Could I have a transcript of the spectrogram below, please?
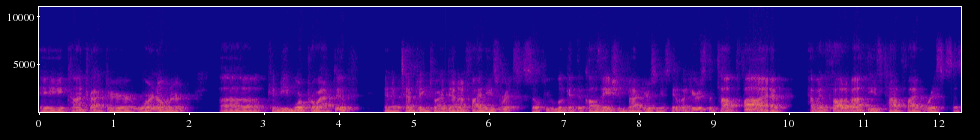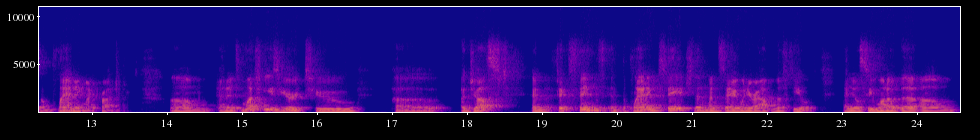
a contractor or an owner uh, can be more proactive in attempting to identify these risks. So if you look at the causation factors and you say, oh, here's the top five, have I thought about these top five risks as I'm planning my project? Um, and it's much easier to uh, adjust and fix things at the planning stage than when, say, when you're out in the field. And you'll see one of the um,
